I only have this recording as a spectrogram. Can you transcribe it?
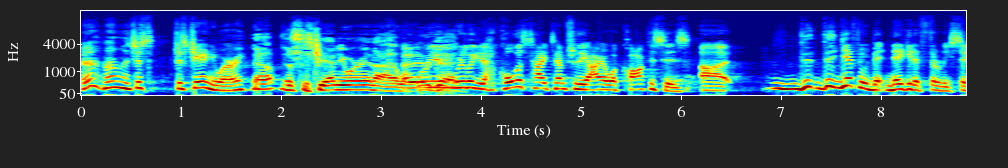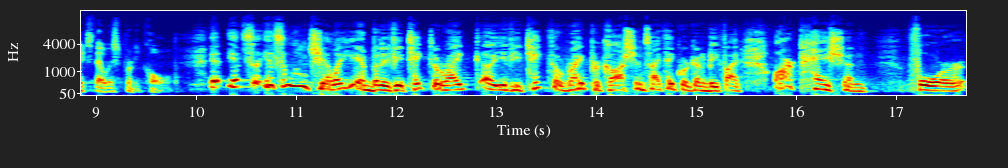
eh, well, it's just, just January. Yep, this is January in Iowa. I We're good. We're looking at coldest high temps for the Iowa caucuses. Uh, th- th- you have to admit, negative 36 though is pretty cold. It, it's it's a little chilly, but if you take the right uh, if you take the right precautions, I think we're going to be fine. Our passion for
